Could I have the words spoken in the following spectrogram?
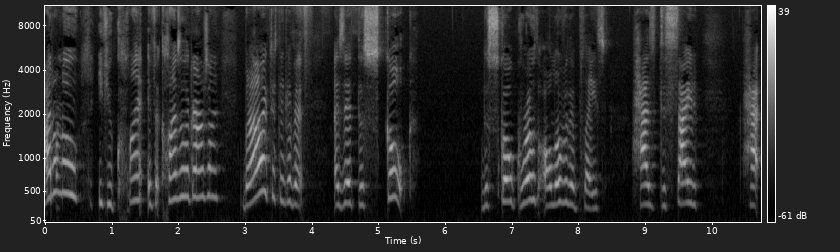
I don't know if you climb if it climbs out of the ground or something, but I like to think of it as if the sculk, the sculk growth all over the place, has decided. Ha,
